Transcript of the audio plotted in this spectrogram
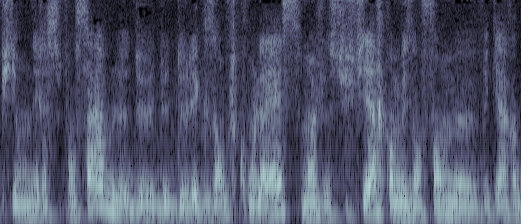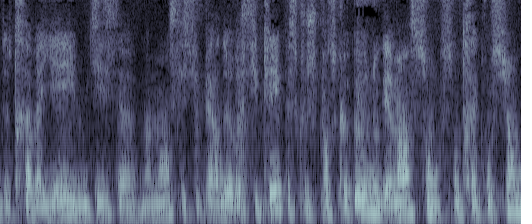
Puis on est responsable de, de, l'exemple qu'on laisse. Moi, je suis fière quand mes enfants me regardent travailler et me disent, euh, maman, c'est super de recycler, parce que je pense que eux, nos gamins, sont, sont très conscients,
